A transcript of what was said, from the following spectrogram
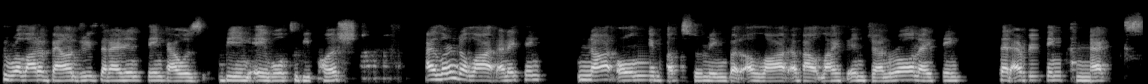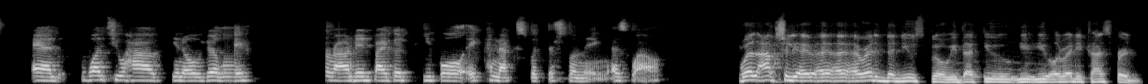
through a lot of boundaries that I didn't think I was being able to be pushed. I learned a lot, and I think not only about swimming, but a lot about life in general. And I think that everything connects. And once you have, you know, your life surrounded by good people, it connects with your swimming as well. Well, actually, I, I, I read in the news, Chloe, that you, you, you already transferred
